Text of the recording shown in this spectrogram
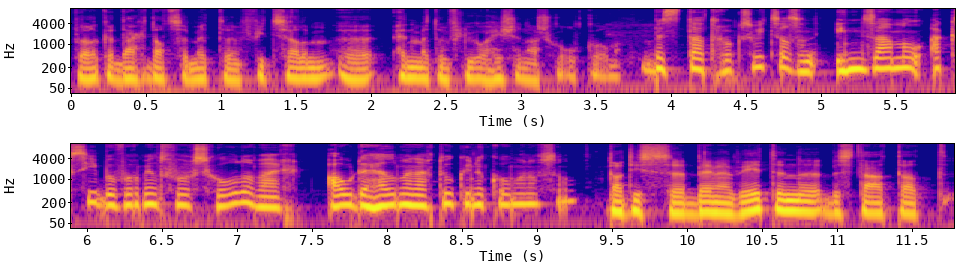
voor elke dag dat ze met een fietshelm en met een fluohesje naar school komen. Bestaat er ook zoiets als een inzamelactie, bijvoorbeeld voor scholen, waar oude helmen naartoe kunnen komen of zo? Dat is, uh, bij mijn weten bestaat dat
